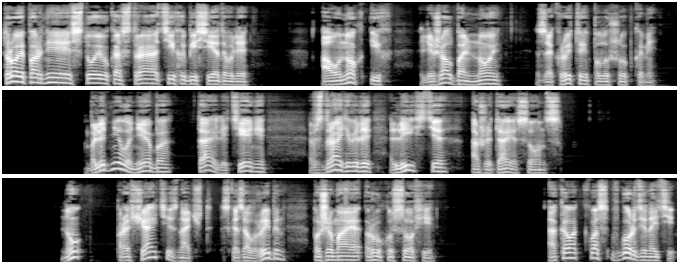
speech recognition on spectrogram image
Трое парней, стоя у костра, тихо беседовали, а у ног их лежал больной, закрытый полушубками. Бледнело небо, таяли тени, вздрагивали листья, ожидая солнца. — Ну, прощайте, значит, — сказал Рыбин, пожимая руку Софьи. — А как вас в городе найти?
